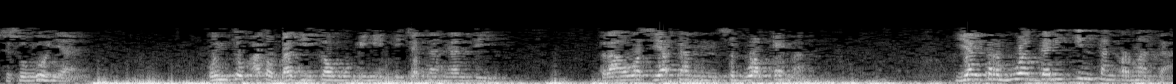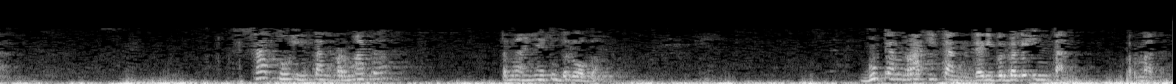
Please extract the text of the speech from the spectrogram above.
sesungguhnya untuk atau bagi kaum mukminin di jannah nanti telah Allah siapkan sebuah kemah yang terbuat dari intan permata. Satu intan permata tengahnya itu berlobang. Bukan rakitan dari berbagai intan permata.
